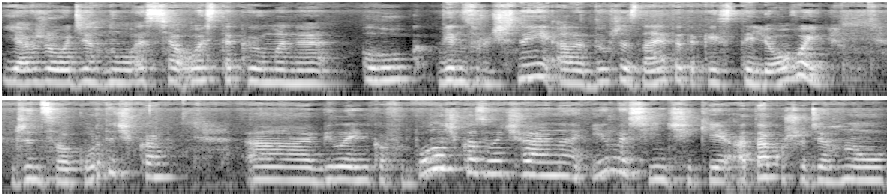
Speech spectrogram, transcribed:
Я вже одягнулася. Ось такий у мене лук. Він зручний, але дуже, знаєте, такий стильовий. Джинсова курточка, біленька футболочка, звичайна, і лосінчики. А також одягну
